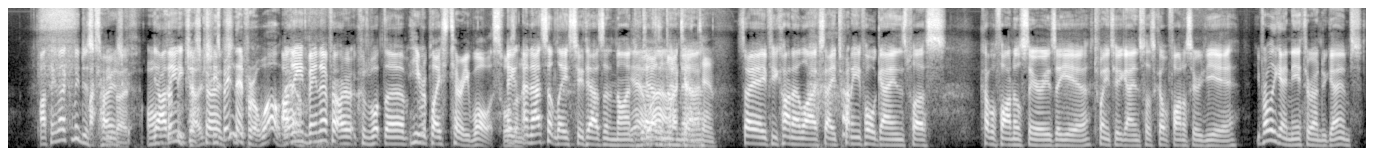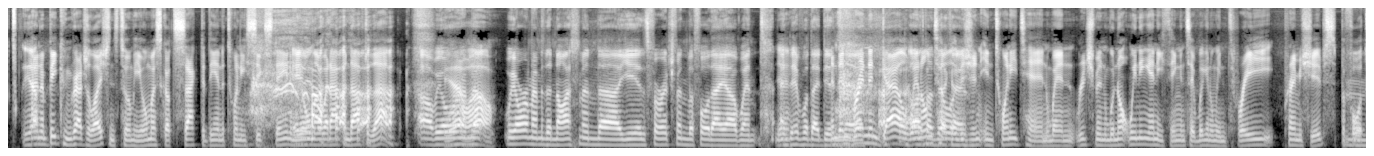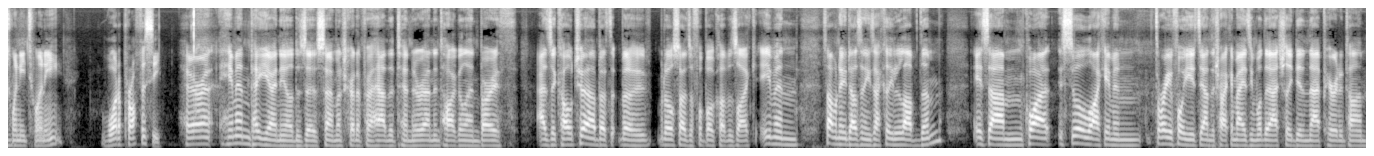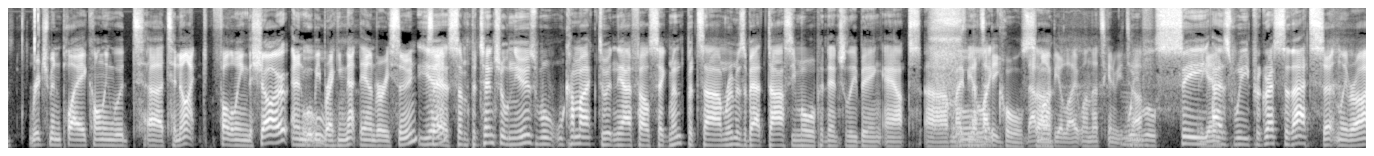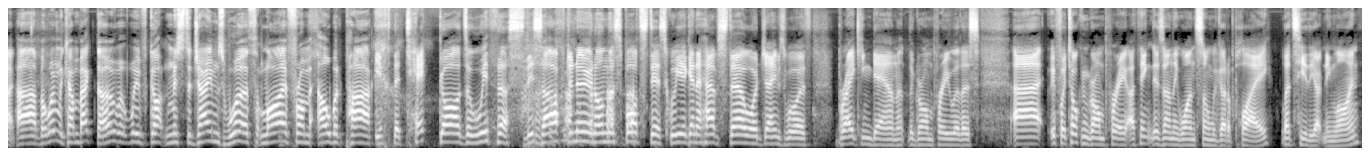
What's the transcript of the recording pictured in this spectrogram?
I think that could be just Must be coach. both. Or yeah, I think be it's just coach. He's coach. been there for a while. I think he's been there for oh, because what the He replaced Terry Wallace, wasn't and it? that's at least 2009, Yeah, 2009, 2010. 2010. So yeah, if you kind of like say 24 games plus a couple final series a year, 22 games plus a couple final series a year, you probably go near 300 games. Yeah. And a big congratulations to him. He almost got sacked at the end of 2016, and we all know what happened after that. Oh, we all Yeah, remember. wow. We all remember the Ninthmond uh, years for Richmond before they uh, went Yeah. and did what they did. And then the- Brendan Gale went last on decade. television in 2010 when Richmond were not winning anything and said, We're going to win three premierships before Mm. 2020. What a prophecy. Her, him and Peggy O'Neill deserve so much credit for how they turned around in Tigerland, both as a culture, but but, but also as a football club. Is like even someone who doesn't exactly love them, it's um quite it's still like even three or four years down the track, amazing what they actually did in that period of time. Richmond play Collingwood uh, tonight following the show, and we'll be Ooh. breaking that down very soon. Yeah, Sam? some potential news. We'll, we'll come back to it in the AFL segment, but um, rumours about Darcy Moore potentially being out, uh, maybe a That's late big- call. That so might be a late one. That's going to be tough. We will see Again. as we progress to that. Certainly right. Uh, but when we come back, though, we've got Mr. James Worth live from Albert Park. if the tech gods are with us this afternoon on the sports desk, we are going to have stalwart James Worth breaking down the Grand Prix with us. Uh, if we're talking Grand Prix, I think there's only one song we got to play. Let's hear the opening line.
